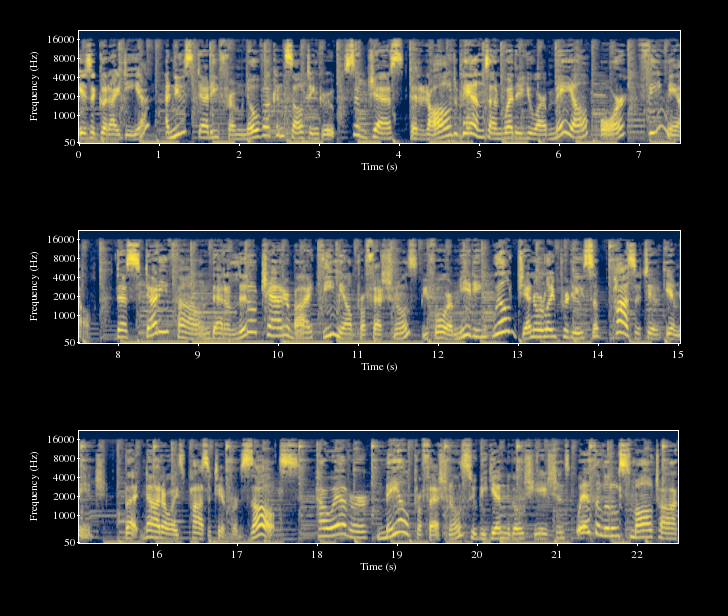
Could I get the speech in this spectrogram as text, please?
is a good idea? A new study from Nova Consulting Group suggests that it all depends on whether you are male or female. The study found that a little chatter by female professionals before a meeting will generally produce a positive image, but not always positive results. However, male professionals who begin negotiations with a little small talk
